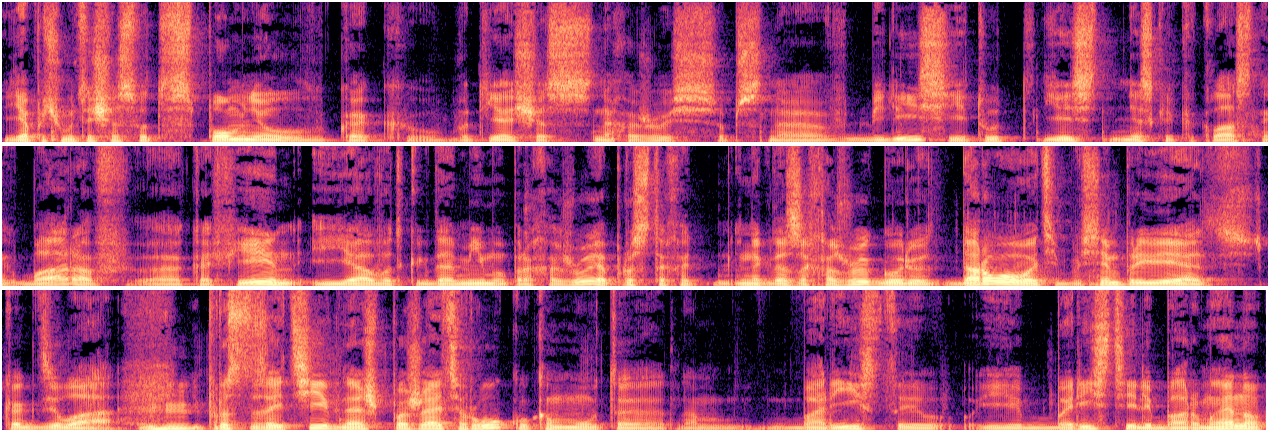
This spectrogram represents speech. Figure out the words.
я почему-то сейчас вот вспомнил, как вот я сейчас нахожусь, собственно, в Тбилиси, и тут есть несколько классных баров, э, кофеин, и я вот когда мимо прохожу, я просто иногда захожу и говорю, здорово, типа, всем привет, как дела? И просто зайти, знаешь, пожать руку кому-то, там, баристы и баристе или бармену,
